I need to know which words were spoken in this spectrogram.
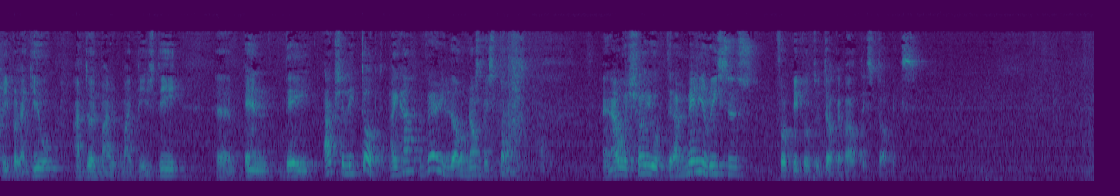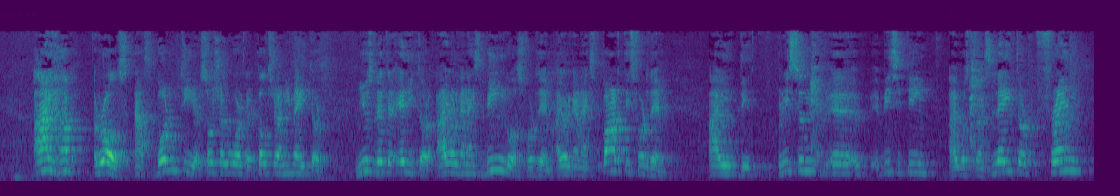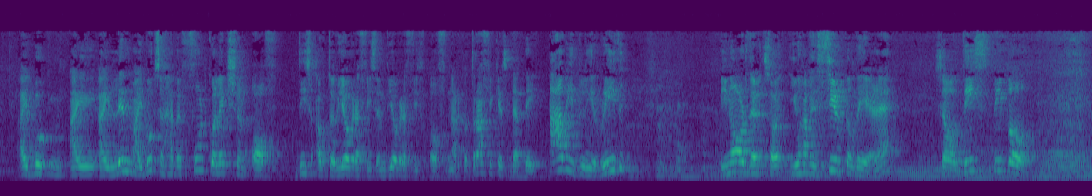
people like you. I'm doing my, my PhD. Uh, and they actually talked. I have very low non response. And I will show you there are many reasons for people to talk about these topics. I have roles as volunteer, social worker, cultural animator, newsletter editor. I organize bingos for them, I organize parties for them. I did prison uh, visiting, I was translator, friend, I, book, I, I lend my books. I have a full collection of these autobiographies and biographies of narco traffickers that they avidly read in order, so you have a circle there. Eh? So these people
